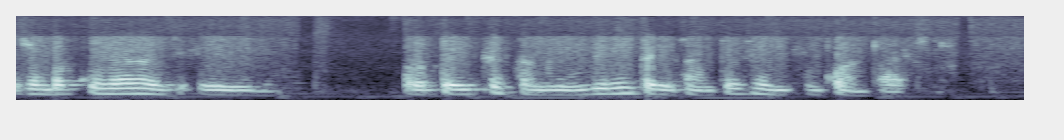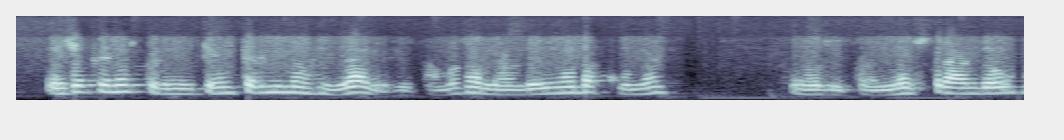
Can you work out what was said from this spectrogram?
que son vacunas eh, proteicas también bien interesantes en, en cuanto a esto. Eso que nos permite en términos generales, estamos hablando de unas vacunas que nos están mostrando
